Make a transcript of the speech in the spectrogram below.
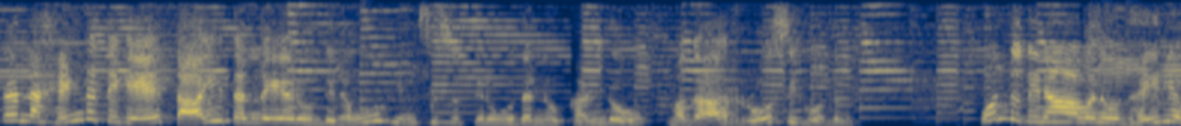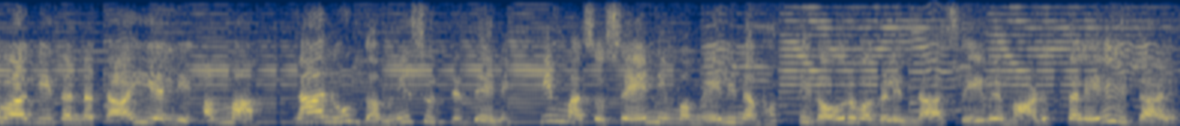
ತನ್ನ ಹೆಂಡತಿಗೆ ತಾಯಿ ತಂದೆಯರು ದಿನವೂ ಹಿಂಸಿಸುತ್ತಿರುವುದನ್ನು ಕಂಡು ಮಗ ರೋಸಿ ಹೋದನು. ಒಂದು ದಿನ ಅವನು ಧೈರ್ಯವಾಗಿ ತನ್ನ ತಾಯಿಯಲ್ಲಿ, ಅಮ್ಮ, ನಾನು ಗಮನಿಸುತ್ತಿದ್ದೇನೆ. ನಿಮ್ಮ ಸೊಸೆ ನಿಮ್ಮ ಮೇಲಿನ ಭಕ್ತಿ ಗೌರವಗಳಿಂದ ಸೇವೆ ಮಾಡುತ್ತಲೇ ಇದ್ದಾಳೆ.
